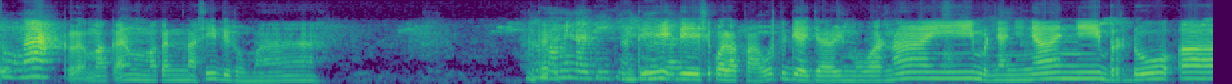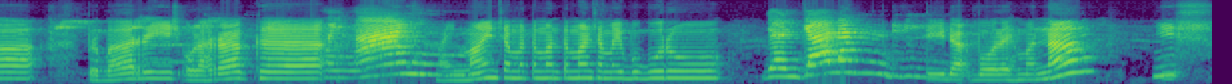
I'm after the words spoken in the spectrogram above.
rumah. Kalau makan makan nasi di rumah. Ntar- nanti Nanti lagi. di sekolah PAUD tuh diajarin mewarnai, bernyanyi-nyanyi, berdoa, berbaris, olahraga, main-main, main-main sama teman-teman sama ibu guru. jalan-jalan di Tidak boleh menangis.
